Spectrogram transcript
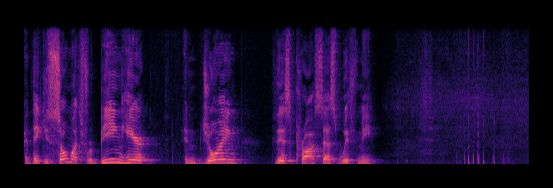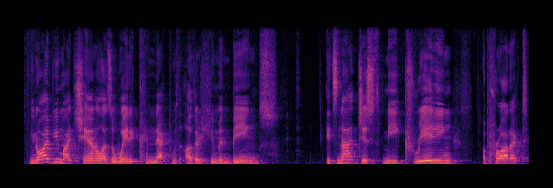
And thank you so much for being here, enjoying this process with me. You know, I view my channel as a way to connect with other human beings. It's not just me creating a product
